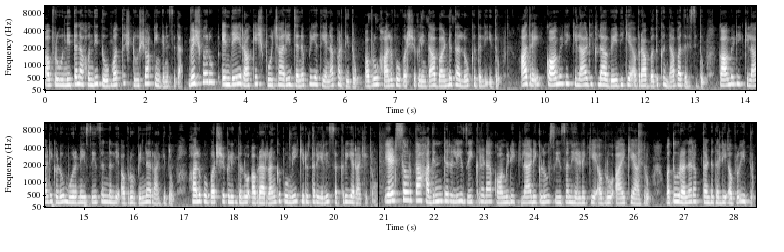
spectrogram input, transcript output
ಅವರು ನಿಧನ ಹೊಂದಿದ್ದು ಮತ್ತಷ್ಟು ಶಾಕಿಂಗ್ ಎನಿಸಿದೆ. ವಿಶ್ವರೂಪ್ ಎಂದೇ ರಾಕೇಶ್ ಪೂಜಾರಿ ಜನಪ್ರಿಯತೆಯನ್ನ ಪಡೆದಿದ್ದು, ಅವರು ಹಲವು ವರ್ಷಗಳಿಂದ ಬಣ್ಣದ ಲೋಕದಲ್ಲಿ ಇದ್ರು. ಆದರೆ ಕಾಮಿಡಿ ಕಿಲಾಡಿಗಳ ವೇದಿಕೆ ಅವರ ಬದುಕನ್ನು ಬದಲಿಸಿತು. ಕಾಮಿಡಿ ಕಿಲಾಡಿಗಳು ಮೂರನೇ ಸೀಸನ್ನಲ್ಲಿ ಅವರು ವಿನ್ನರ್ ಆಗಿದ್ರು. ಹಲವು ವರ್ಷಗಳಿಂದಲೂ ಅವರ ರಂಗಭೂಮಿ ಕಿರುತೆರೆಯಲ್ಲಿ ಸಕ್ರಿಯರಾಗಿದ್ರು. ಎರಡ್ ಸಾವಿರದ ಹದಿನೆಂಟರಲ್ಲಿ ಜೀ ಕನ್ನಡ ಕಾಮಿಡಿ ಕಿಲಾಡಿಗಳು ಸೀಸನ್ ಎರಡಕ್ಕೆ ಅವರು ಆಯ್ಕೆಯಾದ್ರು ಮತ್ತು ರನ್ನರ್ ಅಪ್ ತಂಡದಲ್ಲಿ ಅವರು ಇದ್ದರು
